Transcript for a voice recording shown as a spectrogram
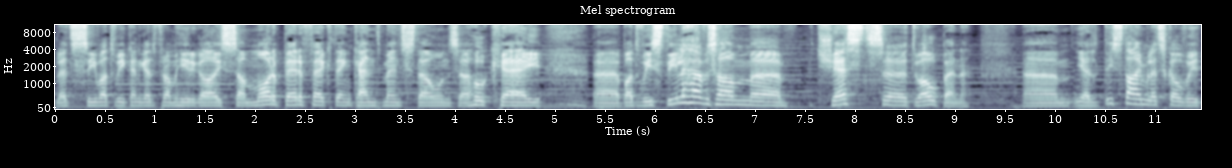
Let's see what we can get from here, guys. Some more perfect enchantment stones. Okay. Uh, but we still have some uh, chests uh, to open. Um, yeah, this time let's go with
